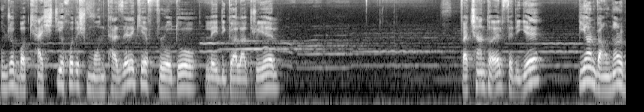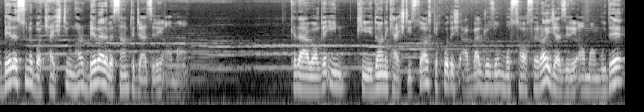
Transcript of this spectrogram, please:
اونجا با کشتی خودش منتظره که فرودو لیدی گالادریل و چند تا الف دیگه بیان و اونا رو برسونه با کشتی اونها رو ببره به سمت جزیره آمان. که در واقع این کلیدان کشتی ساز که خودش اول جزو مسافرای جزیره آمان بوده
